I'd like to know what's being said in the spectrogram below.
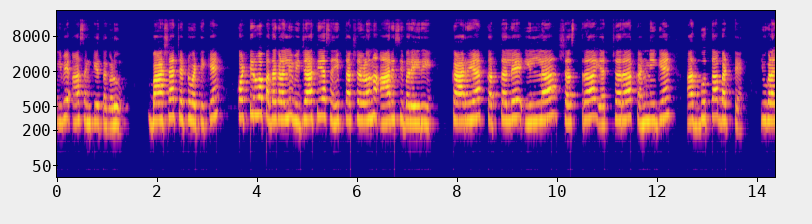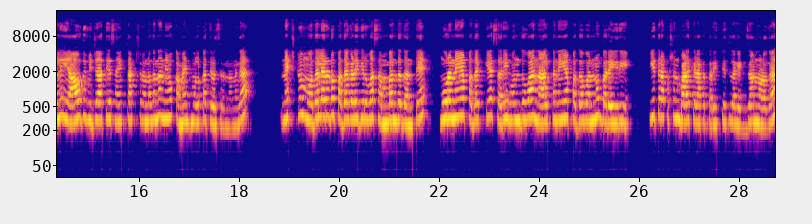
ಇವೆ ಆ ಸಂಕೇತಗಳು. ಭಾಷಾ ಚಟುವಟಿಕೆ ಕೊಟ್ಟಿರುವ ಪದಗಳಲ್ಲಿ ವಿಜಾತಿಯ ಸಂಯುಕ್ತಾಕ್ಷರಗಳನ್ನು ಆರಿಸಿ ಬರೆಯಿರಿ. ಕಾರ್ಯ, ಕತ್ತಲೆ, ಇಲ್ಲ, ಶಸ್ತ್ರ, ಎಚ್ಚರ, ಕಣ್ಣಿಗೆ, ಅದ್ಭುತ, ಬಟ್ಟೆ. ಇವುಗಳಲ್ಲಿ ಯಾವುದು ವಿಜಾತಿಯ ಸಂಯುಕ್ತಾಕ್ಷರ ಅನ್ನೋದನ್ನು ನೀವು ಕಮೆಂಟ್ ಮೂಲಕ ತಿಳಿಸ್ರಿ ನನಗೆ. ನೆಕ್ಸ್ಟ್, ಮೊದಲೆರಡು ಪದಗಳಿಗಿರುವ ಸಂಬಂಧದಂತೆ ಮೂರನೆಯ ಪದಕ್ಕೆ ಸರಿ ಹೊಂದುವ ನಾಲ್ಕನೆಯ ಪದವನ್ನು ಬರೆಯಿರಿ. ಈ ಥರ ಕ್ವಶನ್ ಭಾಳ ಕೇಳಾಕತ್ತಾರೆ ಇತ್ತಿತ್ತಲಾಗ ಎಕ್ಸಾಮ್ನೊಳಗೆ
